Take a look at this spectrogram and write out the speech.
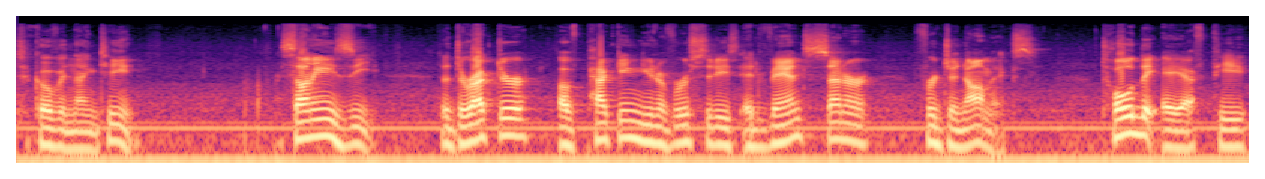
to COVID 19. Sunny Z, the director of Peking University's Advanced Center for Genomics, told the AFP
